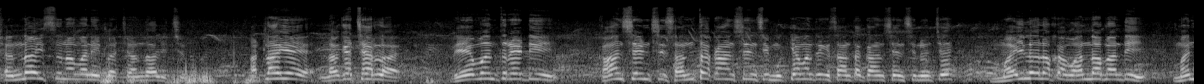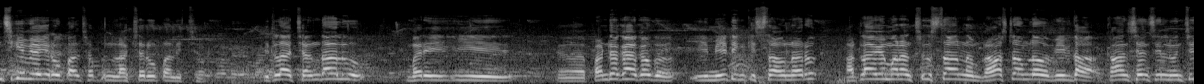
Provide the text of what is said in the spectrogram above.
చందా ఇస్తున్నామని ఇట్లా చందాలు ఇచ్చింది అట్లాగే లగచర్ల రేవంత్ రెడ్డి కాన్స్టెన్సీ సంత కాన్స్టెన్సీ ముఖ్యమంత్రికి సంత కాన్స్టెన్సీ నుంచే మహిళలు ఒక వంద మంది మంచికి వెయ్యి రూపాయలు చొప్పున లక్ష రూపాయలు ఇచ్చారు ఇట్లా చందాలు మరి ఈ పండుగకు ఈ మీటింగ్కి ఇస్తూ ఉన్నారు. అట్లాగే మనం చూస్తూ ఉన్నాం రాష్ట్రంలో వివిధ కాన్స్టిట్యున్సీల నుంచి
